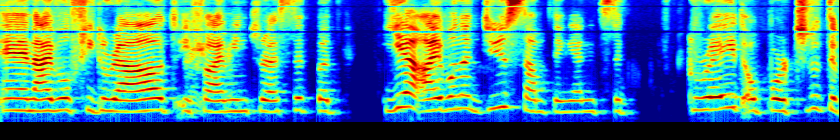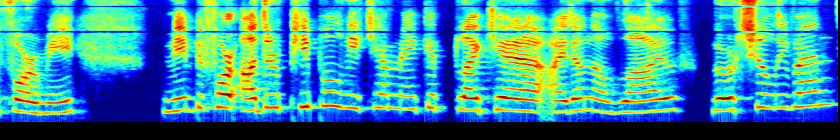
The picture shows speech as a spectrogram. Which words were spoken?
and I will figure out if I'm interested, but yeah, I want to do something, and it's a great opportunity for me maybe for other people we can make it like a i don't know live virtual event.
